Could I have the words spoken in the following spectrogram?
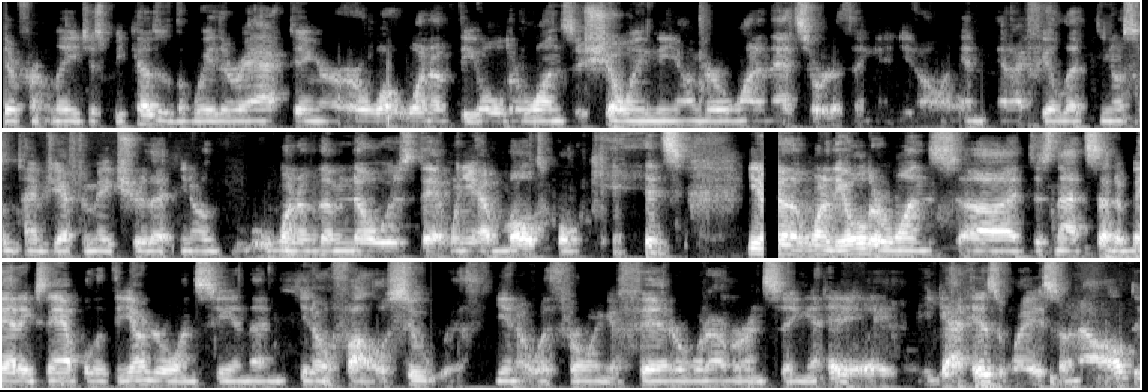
differently just because of the way they're acting or, or what one of the older ones is showing the younger one and that sort of thing. And, you know, and, and I feel that you know sometimes you have make sure that you know one of them knows that when you have multiple kids, you know that one of the older ones uh, does not set a bad example that the younger ones see and then you know follow suit with you know with throwing a fit or whatever and saying hey, hey he got his way so now I'll do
